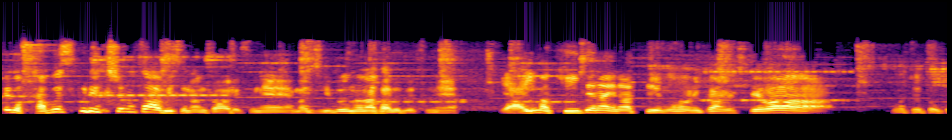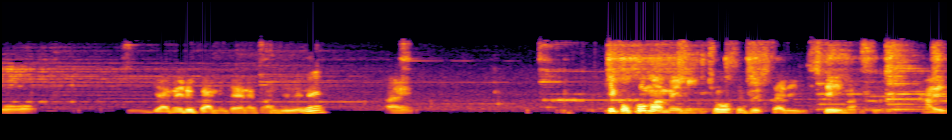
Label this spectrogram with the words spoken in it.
結構サブスクリプションサービスなんかはですね、まあ、自分の中でですね、いや、今聞いてないなっていうものに関しては、もうちょっとこう、やめるかみたいな感じでね、はい。結構こまめに調節したりしています。はい。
